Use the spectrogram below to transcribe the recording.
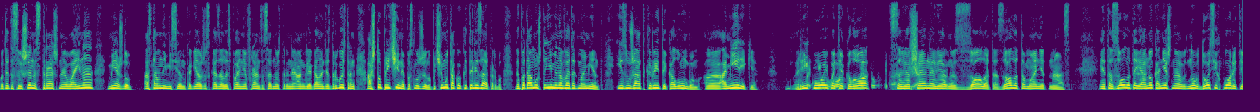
вот эта совершенно страшная война между основными силами, как я уже сказал, Испания, Франция, с одной стороны, Англия, Голландия, с другой стороны. А что причиной послужило? Почему такой катализатор был? Да потому что именно в этот момент из уже открытой Колумбом э, Америки рекой Потекло, потекло, совершенно верно, золото. Золото манит нас. Это золото, и оно, конечно, ну, до сих пор эти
